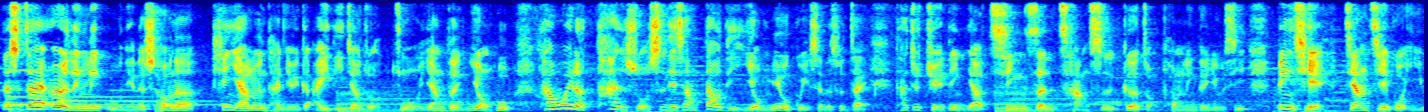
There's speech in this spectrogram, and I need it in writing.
那是在二零零五年的时候呢，天涯论坛有一个 ID 叫做左央的用户，他为了探索世界上到底有没有鬼神的存在，他就决定要亲身尝试各种通灵的游戏，并且将结果以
